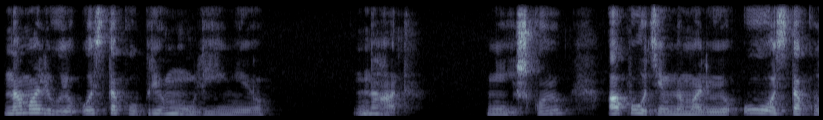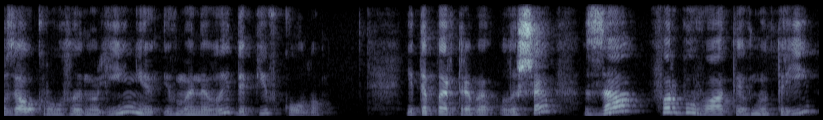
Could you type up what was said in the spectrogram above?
Намалюю ось таку пряму лінію над ніжкою, а потім намалюю ось таку заокруглену лінію, і в мене вийде півколо. І тепер треба лише зафарбувати внутрі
